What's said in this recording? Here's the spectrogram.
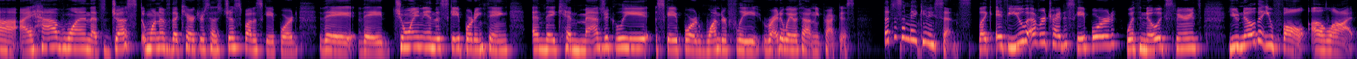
Uh, I have one that's just one of the characters has just bought a skateboard. They they join in the skateboarding thing and they can magically skateboard wonderfully right away without any practice. That doesn't make any sense. Like, if you've ever tried to skateboard with no experience, you know that you fall a lot.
